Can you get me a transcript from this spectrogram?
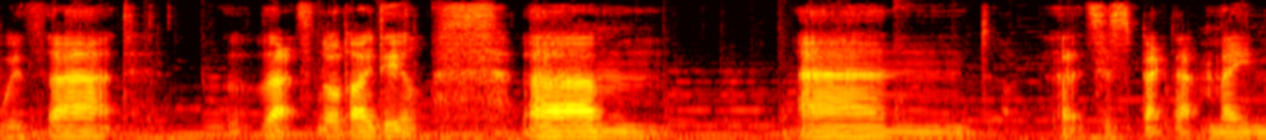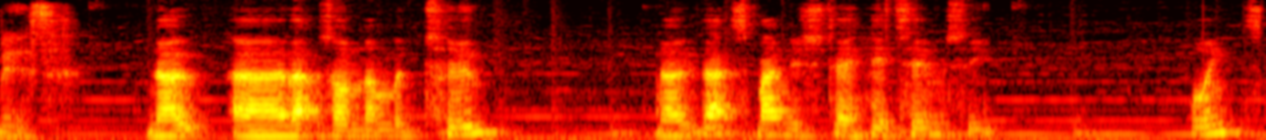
with that. That's not ideal. Um, and I suspect that may miss. No, uh, that was on number 2. No, that's managed to hit him, so you points.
